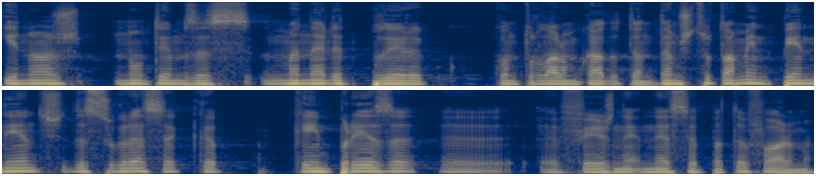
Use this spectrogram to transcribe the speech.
e nós não temos a maneira de poder controlar um bocado tanto, estamos totalmente dependentes da segurança que a, que a empresa eh, fez ne- nessa plataforma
